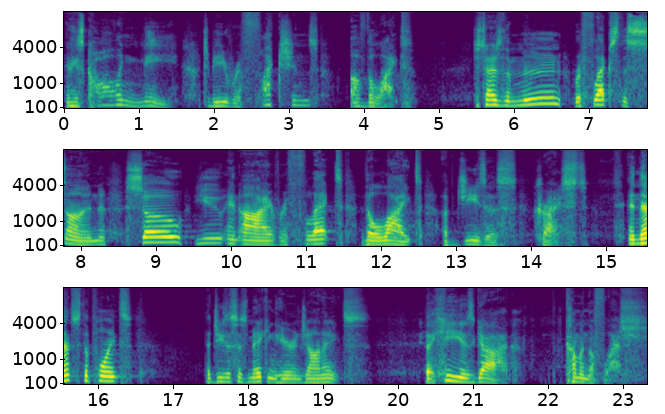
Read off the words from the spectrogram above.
and He's calling me to be reflections of the light. Just as the moon reflects the sun, so you and I reflect the light of Jesus Christ. And that's the point that Jesus is making here in John 8 that He is God, come in the flesh.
